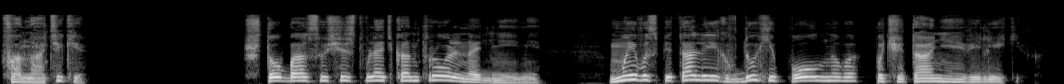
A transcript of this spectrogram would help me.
«Фанатики?» «Чтобы осуществлять контроль над ними, мы воспитали их в духе полного почитания великих.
